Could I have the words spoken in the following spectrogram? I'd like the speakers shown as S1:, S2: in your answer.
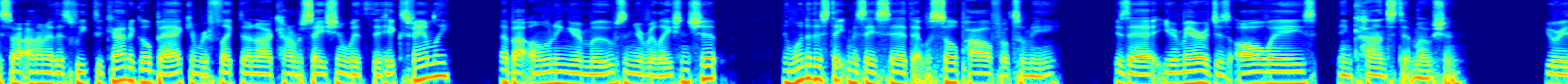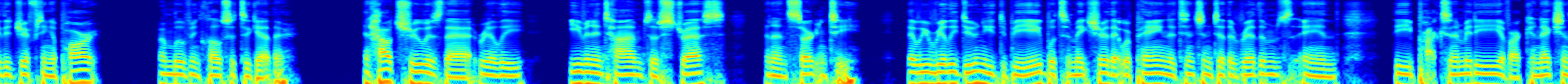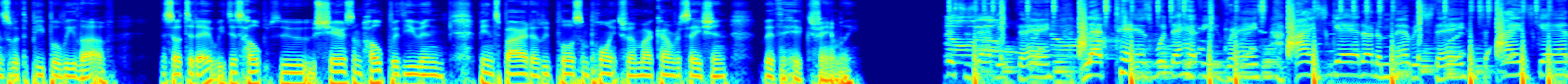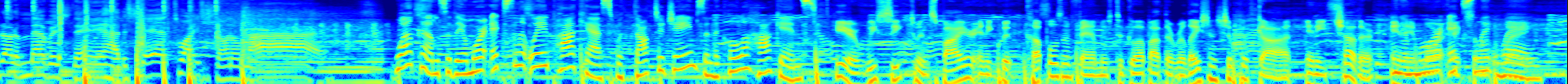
S1: it's our honor this week to kind of go back and reflect on our conversation with the Hicks family about owning your moves in your relationship. And one of the statements they said that was so powerful to me is that your marriage is always in constant motion. You are either drifting apart or moving closer together. And how true is that, really, even in times of stress and uncertainty? That we really do need to be able to make sure that we're paying attention to the rhythms and the proximity of our connections with the people we love. And so today we just hope to share some hope with you and be inspired as we pull some points from our conversation with the Hicks family. This is everything. Left hands with the heavy reins. I ain't scared of the marriage thing. I ain't scared of the marriage thing. Had to say it twice on my.
S2: Welcome to the A More Excellent Way podcast with Dr. James and Nicola Hawkins.
S1: Here, we seek to inspire and equip couples and families to go about their relationship with God and each other in, in a, a, more, more excellent, excellent way.
S2: way.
